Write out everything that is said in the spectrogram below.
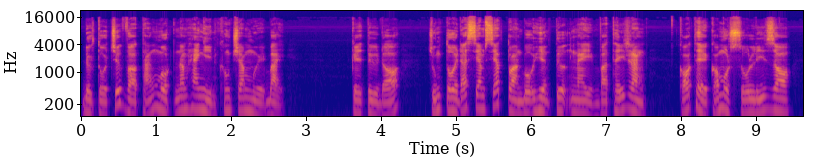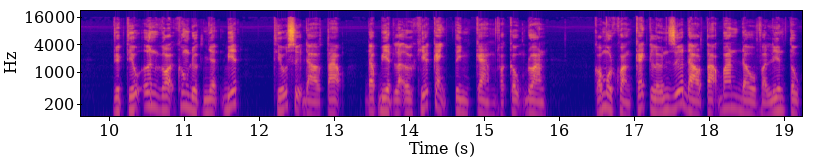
được tổ chức vào tháng 1 năm 2017. Kể từ đó, chúng tôi đã xem xét toàn bộ hiện tượng này và thấy rằng có thể có một số lý do. Việc thiếu ơn gọi không được nhận biết, thiếu sự đào tạo, đặc biệt là ở khía cạnh tình cảm và cộng đoàn. Có một khoảng cách lớn giữa đào tạo ban đầu và liên tục.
